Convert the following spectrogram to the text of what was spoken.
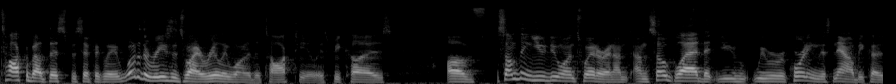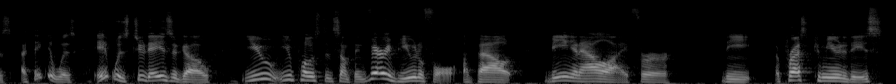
talk about this specifically. One of the reasons why I really wanted to talk to you is because of something you do on Twitter, and I'm I'm so glad that you we were recording this now because I think it was it was two days ago. You you posted something very beautiful about being an ally for the oppressed communities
